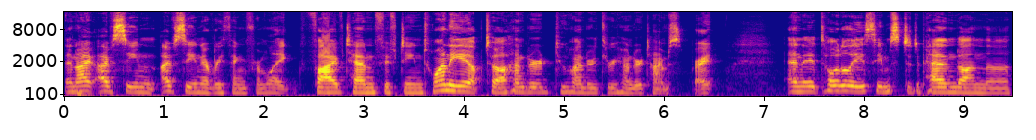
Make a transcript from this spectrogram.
And I, i've seen i've seen everything from like 5 10 15 20 up to 100 200 300 times right? And it totally seems to depend on the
